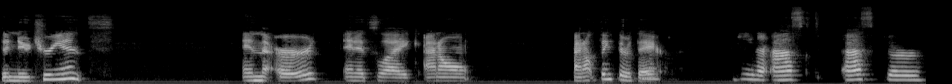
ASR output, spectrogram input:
the nutrients in the earth, and it's like I don't, I don't think they're there. Gina asked, ask your,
